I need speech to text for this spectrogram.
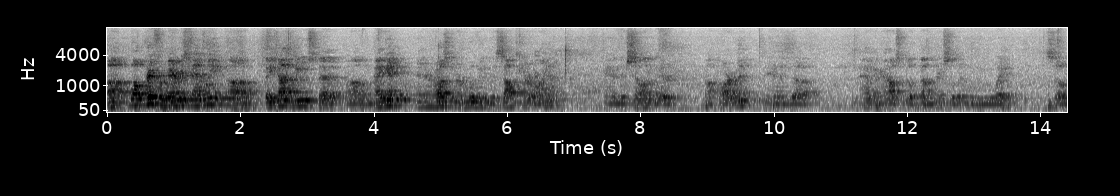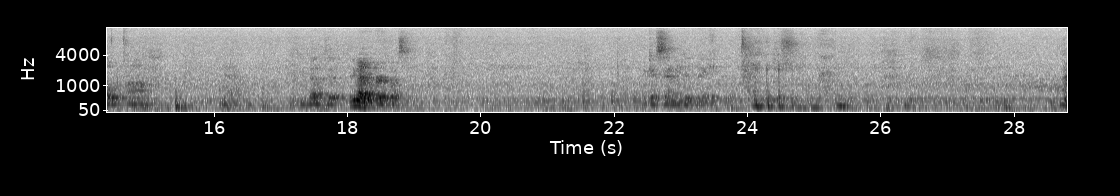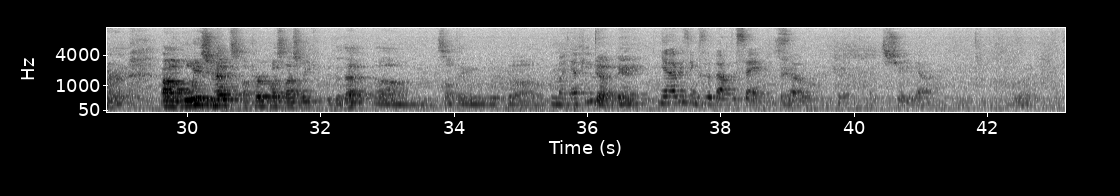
uh, well, pray for Mary's family. Uh, they got news that uh, Megan and her husband are moving to South Carolina, and they're selling their apartment and uh, having a house built down there, so they're moving away. So, um, yeah, that was it. Anybody have a prayer request? I guess Sammy didn't make it. All right. Um, Louise, you had a prayer request last week. Did that, um, something with, um, My nephew? yeah, Danny? Yeah, everything's about the same, Same. so Okay. she, uh, All right.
